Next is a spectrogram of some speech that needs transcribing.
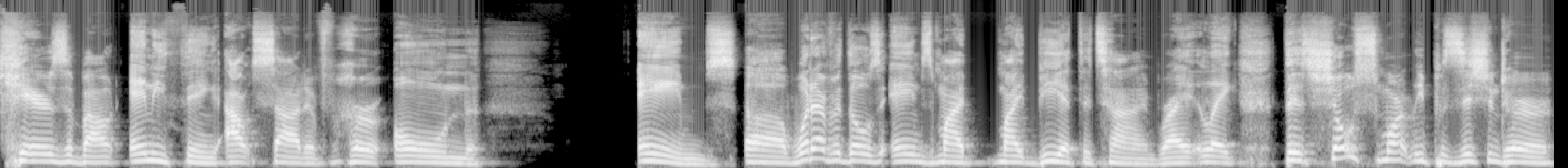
cares about anything outside of her own aims uh whatever those aims might might be at the time right like the show smartly positioned her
